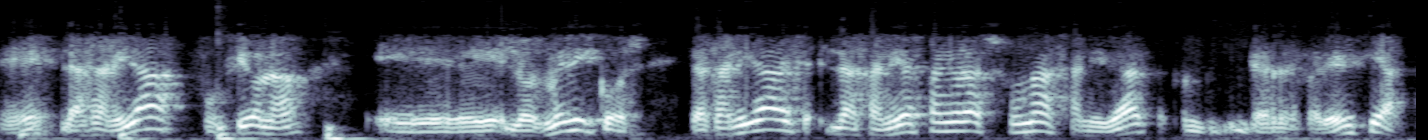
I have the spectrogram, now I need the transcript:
¿eh? La sanidad funciona, eh, los médicos, la sanidad, la sanidad española es una sanidad de referencia,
